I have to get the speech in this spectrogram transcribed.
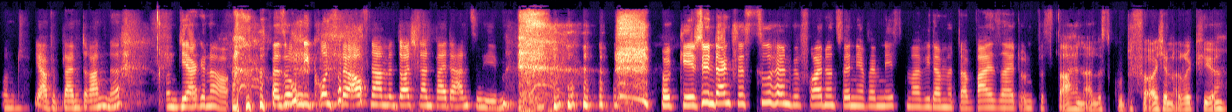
Und ja, wir bleiben dran, ne? Und ja, äh, genau. versuchen die Grundfutteraufnahmen in Deutschland weiter anzuheben. okay, vielen Dank fürs Zuhören. Wir freuen uns, wenn ihr beim nächsten Mal wieder mit dabei seid und bis dahin alles Gute für euch und eure Kühe.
